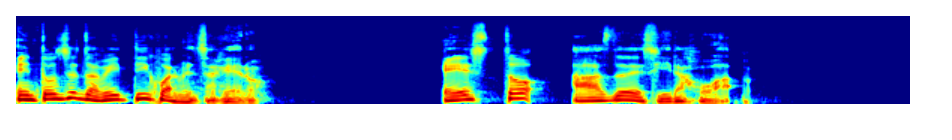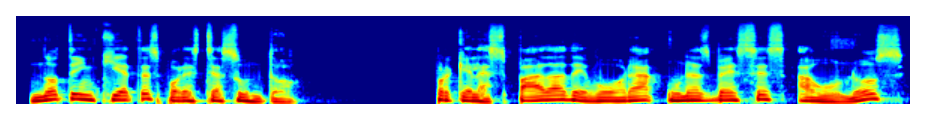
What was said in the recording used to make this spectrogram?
Entonces David dijo al mensajero, Esto has de decir a Joab. No te inquietes por este asunto, porque la espada devora unas veces a unos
